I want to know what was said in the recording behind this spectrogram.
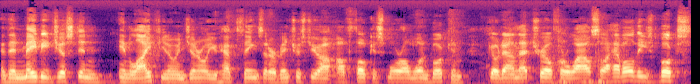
and then maybe just in, in life, you know, in general, you have things that are of interest to you. I'll, I'll focus more on one book and go down that trail for a while. So I have all these books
